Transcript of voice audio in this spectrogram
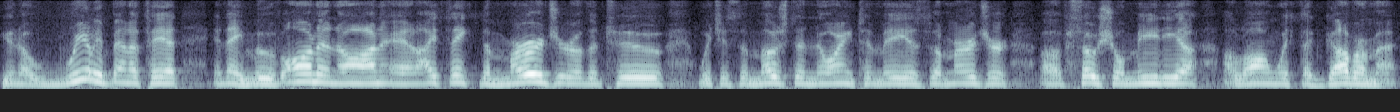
you know, really benefit, and they move on and on. And I think the merger of the two, which is the most annoying to me, is the merger of social media along with the government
